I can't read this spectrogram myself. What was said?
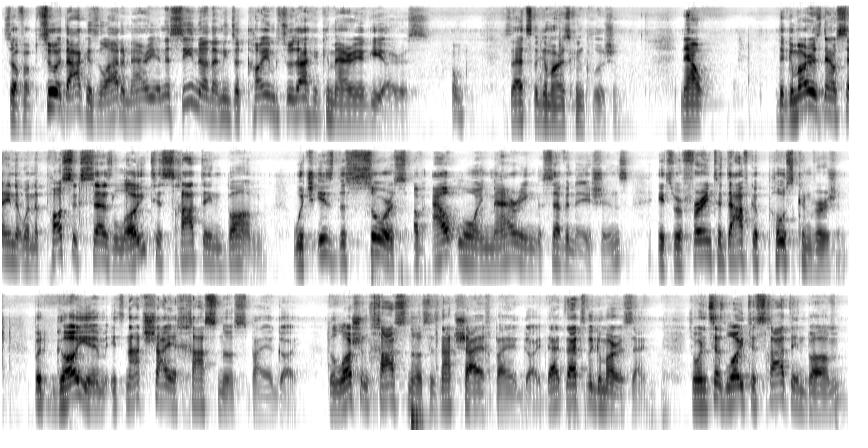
So if a psuadaka is allowed to marry a nesina, that means a koyim psuadaka can marry a giyaris. Boom. So that's the Gemara's conclusion. Now, the Gemara is now saying that when the pasuk says loy tischatein bam, which is the source of outlawing marrying the seven nations, it's referring to dafka post conversion. But goyim, it's not shayach chasnos by a goy. The lashon chasnos is not shayach by a goy. That, that's the Gemara saying. So when it says loy tischatein bam,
